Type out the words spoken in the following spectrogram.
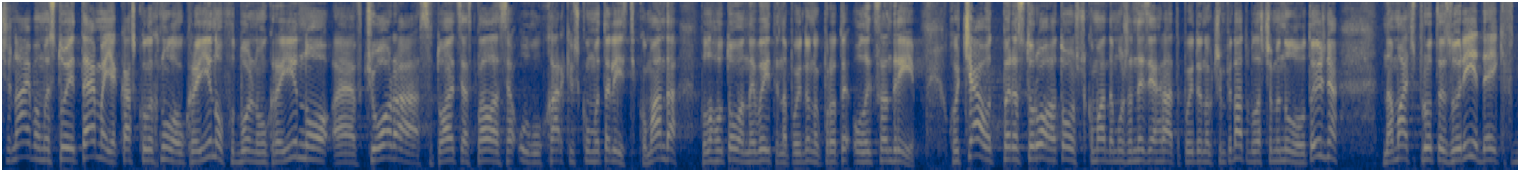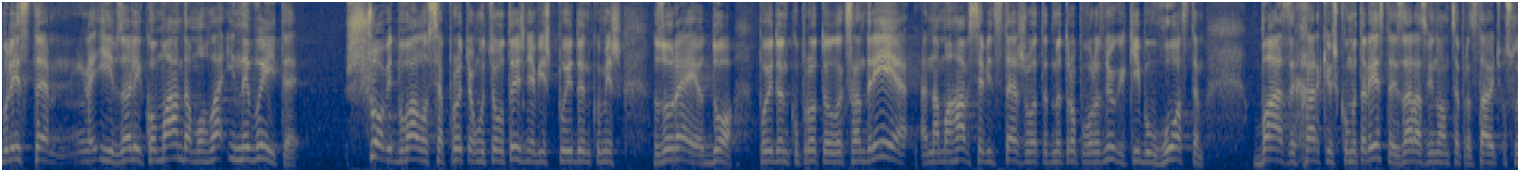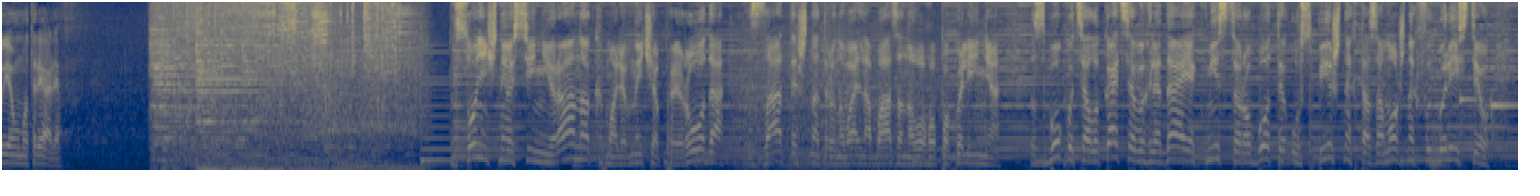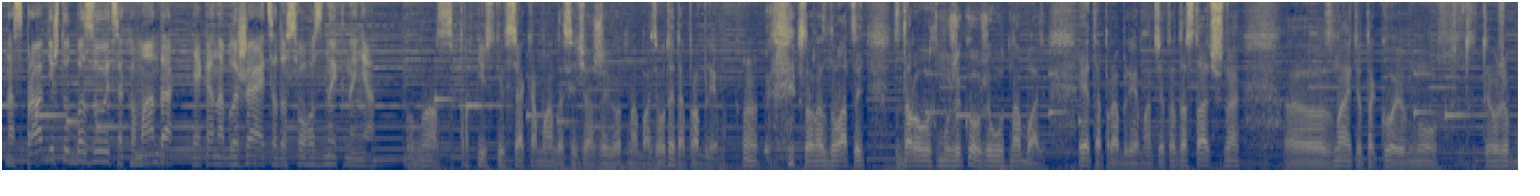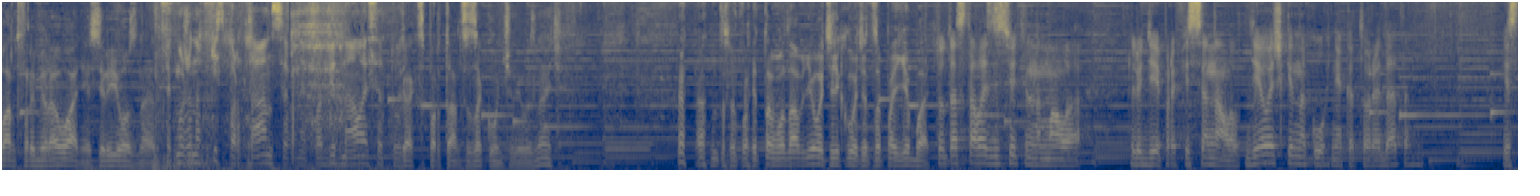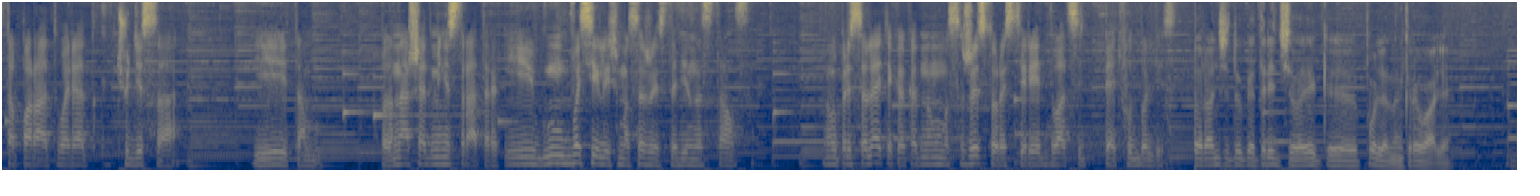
Починаємо ми з тої теми, яка сколихнула Україну, футбольну Україну. Е, Вчора ситуація склалася у харківському металісті. Команда була готова не вийти на поєдинок проти Олександрії. Хоча, от пересторога того, що команда може не зіграти поєдинок чемпіонату, була ще минулого тижня. На матч проти зорі деякі футболісти і взагалі команда могла і не вийти. Що відбувалося протягом цього тижня від поєдинку між Зорею до поєдинку проти Олександрії, намагався відстежувати Дмитро Поворознюк, який був гостем бази харківського металіста. І зараз він вам це представить у своєму матеріалі. Сонячний осінній ранок, мальовнича природа, затишна тренувальна база нового покоління. Збоку ця локація виглядає як місце роботи успішних та заможних футболістів. Насправді ж тут базується команда, яка наближається до свого зникнення. У нас практически вся команда сейчас живет на базе. Вот это проблема. Что у нас 20 здоровых мужиков живут на базе. Это проблема. Это достаточно, э, знаете, такое, ну, это уже бандформирование серьезное. Так може навпаки спартанці, вони пооб'єдналися тут. Как спартанцы закончили, вы знаете? Поэтому нам не очень хочется погибать. Тут осталось действительно мало людей-профессионалов. Девочки на кухне, которые, да, там из топора творят чудеса. И там наши администраторы. И Васильевич, массажист, один остался. Ну, вы представляете, как одному массажисту растереть 25 футболистов. Раньше только три человека э, поле накрывали.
